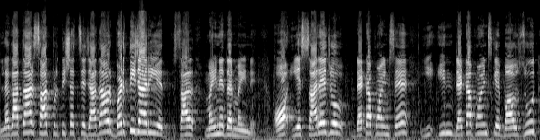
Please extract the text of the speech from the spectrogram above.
लगातार सात प्रतिशत से ज़्यादा और बढ़ती जा रही है साल, महीने दर महीने। और ये सारे जो डाटा पॉइंट्स हैं इन डाटा पॉइंट्स के बावजूद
